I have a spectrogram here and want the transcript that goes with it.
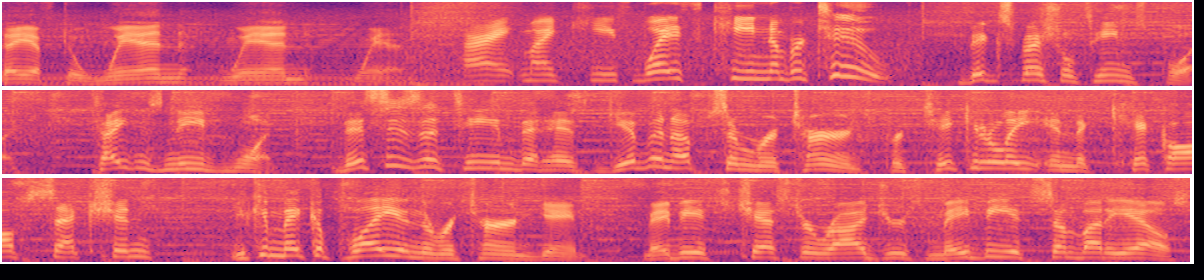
They have to win, win, win. All right, Mike Keith, what is key number two? Big special teams play. Titans need one. This is a team that has given up some returns, particularly in the kickoff section. You can make a play in the return game. Maybe it's Chester Rogers, maybe it's somebody else.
